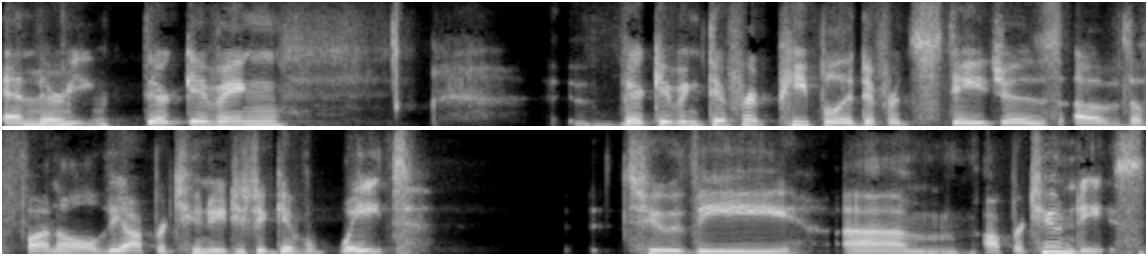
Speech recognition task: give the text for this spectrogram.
and mm-hmm. they're they're giving they're giving different people at different stages of the funnel the opportunity to give weight to the um, opportunities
